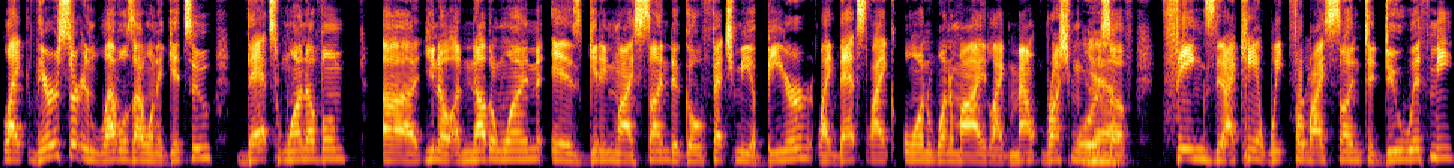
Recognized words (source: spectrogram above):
Like, there are certain levels I want to get to. That's one of them. Uh, you know, another one is getting my son to go fetch me a beer. Like, that's like on one of my like Mount Rushmores Yeah. of things that I can't wait for my son to do with me.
